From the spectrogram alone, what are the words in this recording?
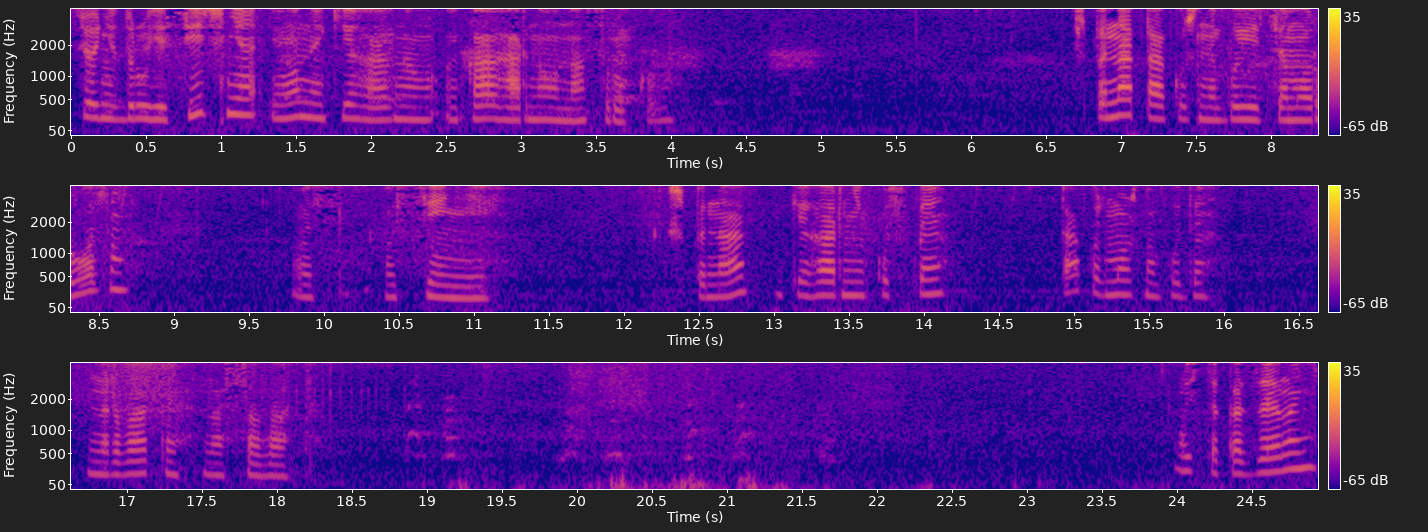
Сьогодні 2 січня і вон які гарна, яка гарна у нас рукола. Шпинат також не боїться морозу. Ось осінній шпинат, які гарні кусти. Також можна буде нарвати на салат. Ось така зелень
